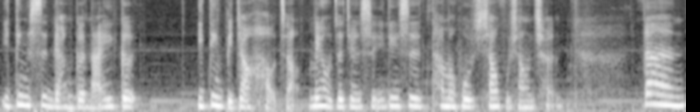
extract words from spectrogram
一定是两个哪一个一定比较好，这样没有这件事，一定是他们互相辅相成。但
